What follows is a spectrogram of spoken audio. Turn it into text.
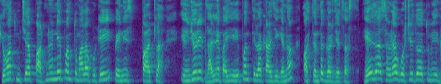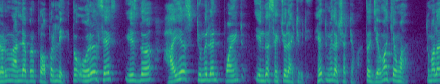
किंवा तुमच्या पार्टनरने पण तुम्हाला कुठेही पेनिस पार्टला इंजुरी झाली नाही पाहिजे ही पण तिला काळजी घेणं अत्यंत गरजेचं असतं. हे जर सगळ्या गोष्टी जर तुम्ही घडवून आणल्या प्रॉपरली तर oral sex is the highest stimulant point in the sexual activity हे तुम्ही लक्षात ठेवा. तर जेव्हा केव्हा तुम्हाला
